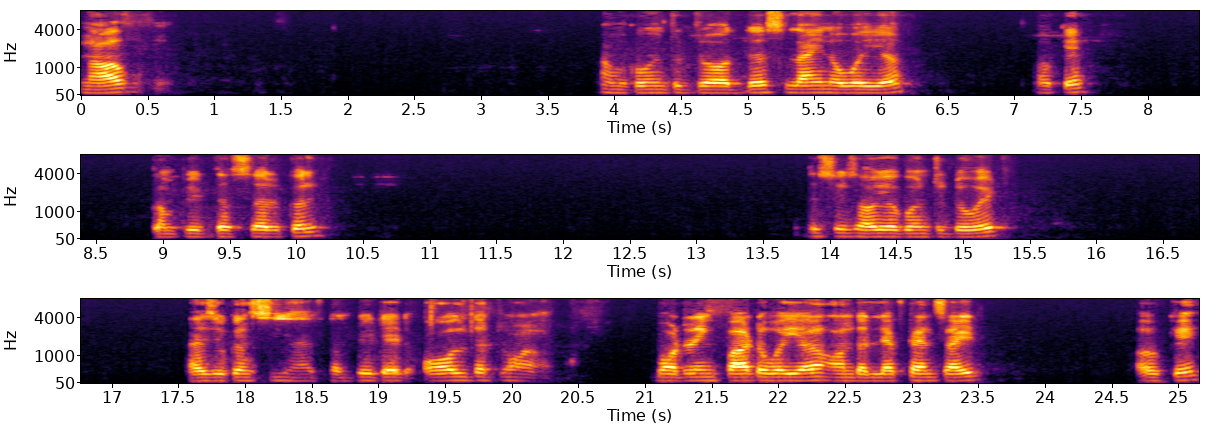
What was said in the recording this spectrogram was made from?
Now I'm going to draw this line over here. Okay. Complete the circle. This is how you're going to do it. As you can see, I have completed all the bordering part over here on the left hand side. Okay.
